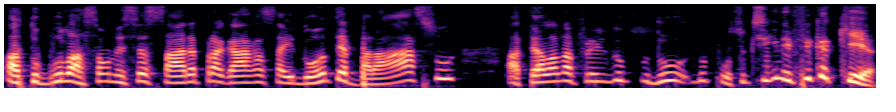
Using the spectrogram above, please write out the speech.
a tubulação necessária para a garra sair do antebraço até lá na frente do, do, do pulso. O que significa que,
